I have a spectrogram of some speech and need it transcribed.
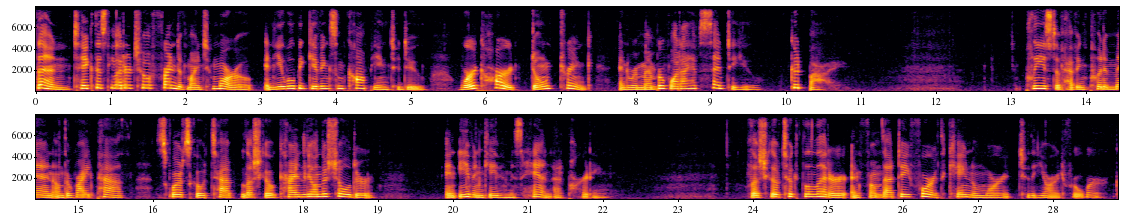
Then take this letter to a friend of mine tomorrow, and you will be giving some copying to do. Work hard, don't drink, and remember what I have said to you. Goodbye. Pleased of having put a man on the right path, Schwarzkopf tapped Lushkov kindly on the shoulder and even gave him his hand at parting. Lushkov took the letter and from that day forth came no more to the yard for work.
